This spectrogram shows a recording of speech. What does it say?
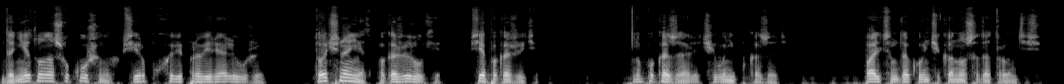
«Да нет у нас укушенных, в Серпухове проверяли уже». «Точно нет? Покажи руки. Все покажите». «Ну, показали, чего не показать. Пальцем до кончика носа дотроньтесь».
